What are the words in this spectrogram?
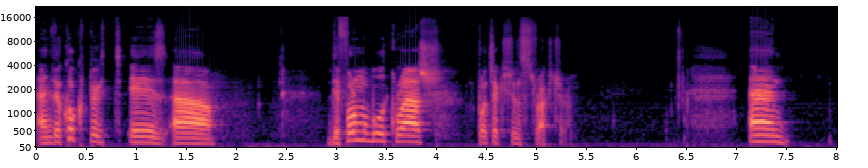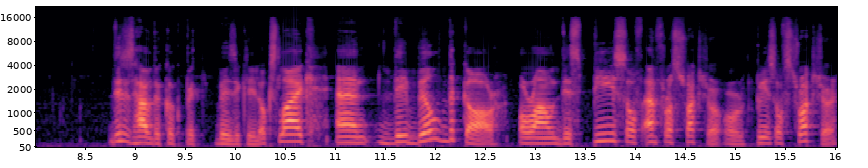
And the cockpit is a deformable crash protection structure. And this is how the cockpit basically looks like. And they build the car around this piece of infrastructure or piece of structure,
